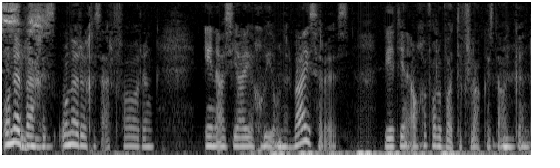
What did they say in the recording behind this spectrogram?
Onderrig is onderrig is ervaring. En as jy 'n goeie onderwyser is, weet jy in elk geval op watter vlak is daai mm. kind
